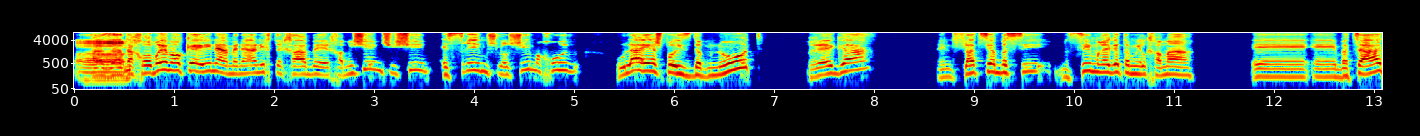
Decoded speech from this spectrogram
אז uh... אנחנו אומרים, אוקיי, הנה, המניה נחתכה ב-50, 60, 20, 30 אחוז, אולי יש פה הזדמנות, רגע, האינפלציה בשיא, נשים רגע את המלחמה אה, אה, בצד,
